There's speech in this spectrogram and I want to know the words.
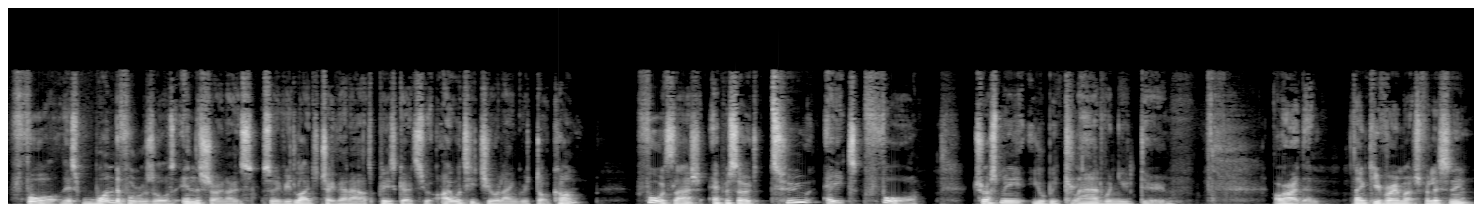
for this wonderful resource in the show notes. So if you'd like to check that out, please go to iwillteachyoualanguage.com forward slash episode 284. Trust me, you'll be glad when you do. All right, then. Thank you very much for listening.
